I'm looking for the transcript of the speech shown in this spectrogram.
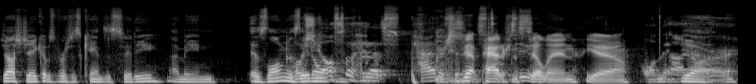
Josh Jacobs versus Kansas City. I mean, as long as Well, they she don't, She also has Patterson. she's got still, Patterson too, still in. Yeah. on the IR.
